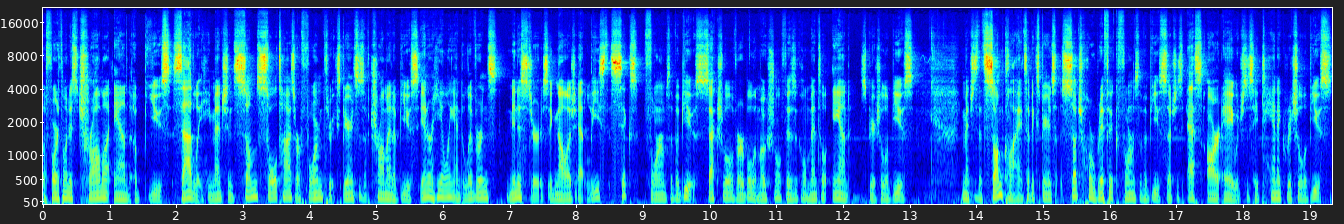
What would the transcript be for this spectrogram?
The fourth one is trauma and abuse. Sadly, he mentions some soul ties are formed through experiences of trauma and abuse. Inner healing and deliverance ministers acknowledge at least six forms of abuse sexual, verbal, emotional, physical, mental, and spiritual abuse. He mentions that some clients have experienced such horrific forms of abuse, such as SRA, which is satanic ritual abuse.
